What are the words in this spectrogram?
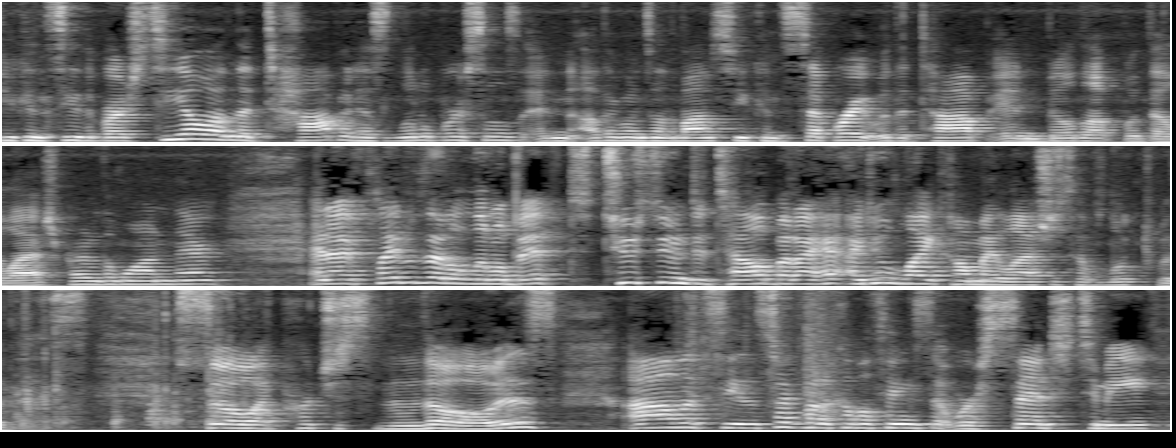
If you can see the brush, how on the top it has little bristles and other ones on the bottom, so you can separate with the top and build up with the lash part of the wand there. And I've played with it a little bit, too soon to tell, but I, I do like how my lashes have looked with this. So I purchased those. Uh, let's see, let's talk about a couple things that were sent to me.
